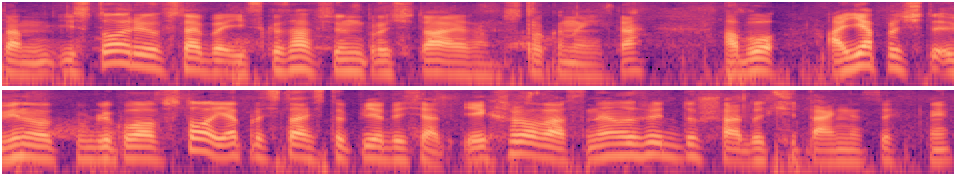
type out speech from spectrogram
там історію в себе і сказав, що він прочитає там 100 книг. Так? Або, а я прочитаю, він опублікував 100, а я прочитаю 150. Якщо у вас не лежить душа до читання цих книг,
